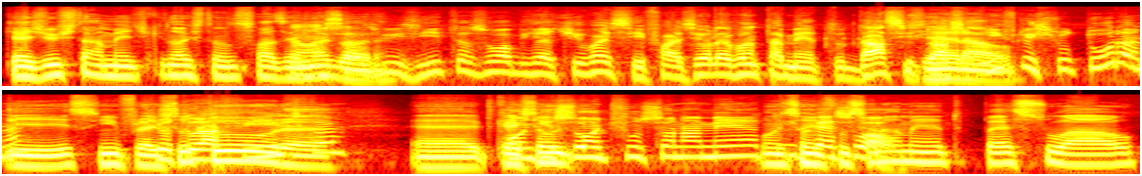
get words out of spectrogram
que é justamente o que nós estamos fazendo Então, essas agora. visitas, o objetivo vai ser fazer o levantamento da situação Geral. de infraestrutura, né? Isso, infraestrutura, física, é, condições de funcionamento condições e de pessoal. funcionamento, pessoal,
